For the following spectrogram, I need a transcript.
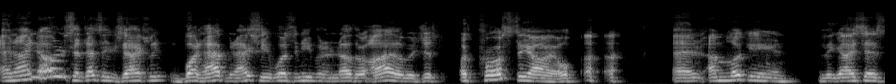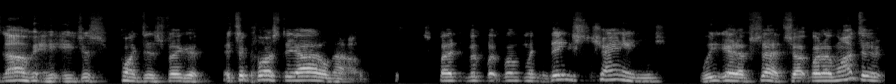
And I noticed that that's exactly what happened. Actually, it wasn't even another aisle; it was just across the aisle. and I'm looking, and the guy says, "No." He, he just pointed his finger. It's across the aisle now. But, but but when things change, we get upset. So what I want to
